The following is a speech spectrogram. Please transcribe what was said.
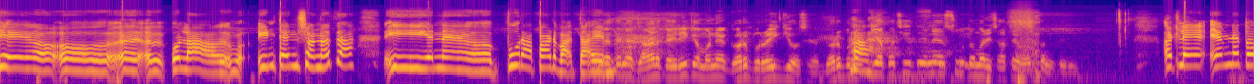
જે ઓલા ઇન્ટેન્શન હતા એ એને પૂરા પાડવા હતા એમ જાણ કરી કે મને ગર્ભ રહી ગયો છે. ગર્ભ રહી ગયા પછી તેને શું તમારી સાથે વર્તન કર્યું? એટલે એમને તો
